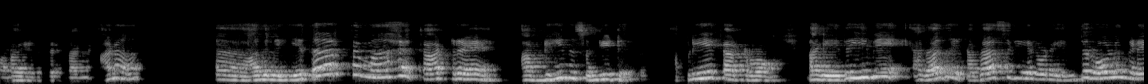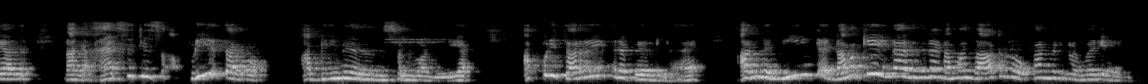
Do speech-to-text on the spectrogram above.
படம் எடுத்திருக்கிறாங்க. ஆனா அதுல யதார்த்தமாக காட்டுறேன் அப்படின்னு சொல்லிட்டு அப்படியே காட்டுறோம். நாங்க எதையுமே அதாவது கதாசிரியரோட எந்த ரோலும் கிடையாது. நாங்க ஆசிட்டிஸ் அப்படியே தர்றோம் அப்படின்னு சொல்லுவாங்க இல்லையா? அப்படி தர்றேங்கிற பேர்ல அந்த நீண்ட நமக்கே என்ன ஆகுதுன்னா நம்ம அந்த ஆட்டோல உட்கார்ந்து இருக்கிற மாதிரி ஆயிடுது.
